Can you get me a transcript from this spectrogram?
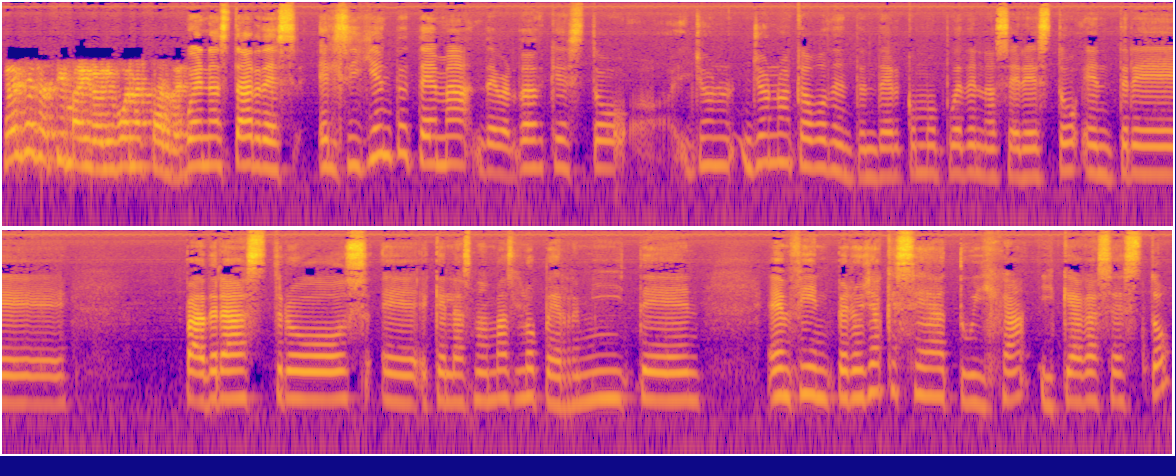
Gracias a ti, Mariloli. Buenas tardes. Buenas tardes. El siguiente tema, de verdad que esto, yo, yo no acabo de entender cómo pueden hacer esto entre padrastros, eh, que las mamás lo permiten, en fin, pero ya que sea tu hija y que hagas esto,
